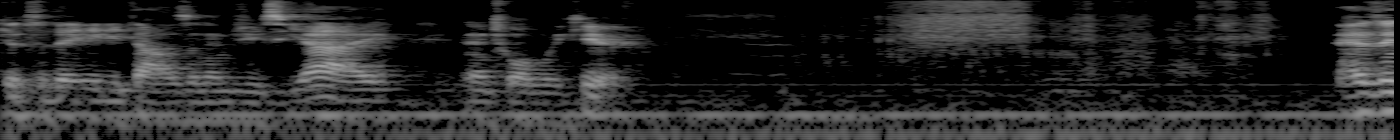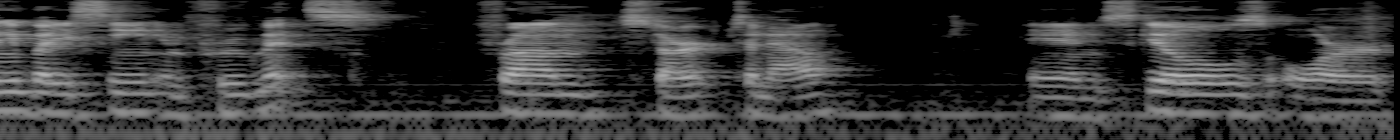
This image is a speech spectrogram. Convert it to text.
get to the 80,000 in GCI in a 12 week year. Has anybody seen improvements from start to now in skills or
